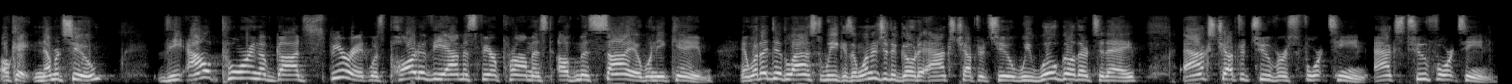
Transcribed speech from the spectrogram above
Okay, number two, the outpouring of God's Spirit was part of the atmosphere promised of Messiah when he came. And what I did last week is I wanted you to go to Acts chapter 2. We will go there today. Acts chapter 2 verse 14. Acts 2:14.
